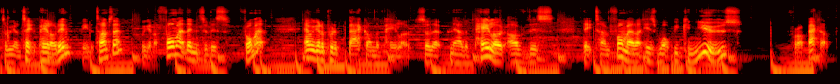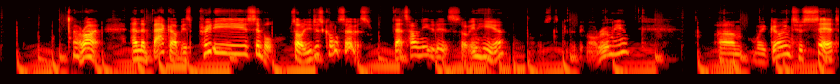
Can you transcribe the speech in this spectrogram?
So we're going to take the payload in, being the timestamp, we're going to format that into this format, and we're going to put it back on the payload. So that now the payload of this date time formatter is what we can use for our backup. All right, and the backup is pretty simple. So you just call a service. That's how neat it is. So in here, let's give it a bit more room here. Um, we're going to set,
